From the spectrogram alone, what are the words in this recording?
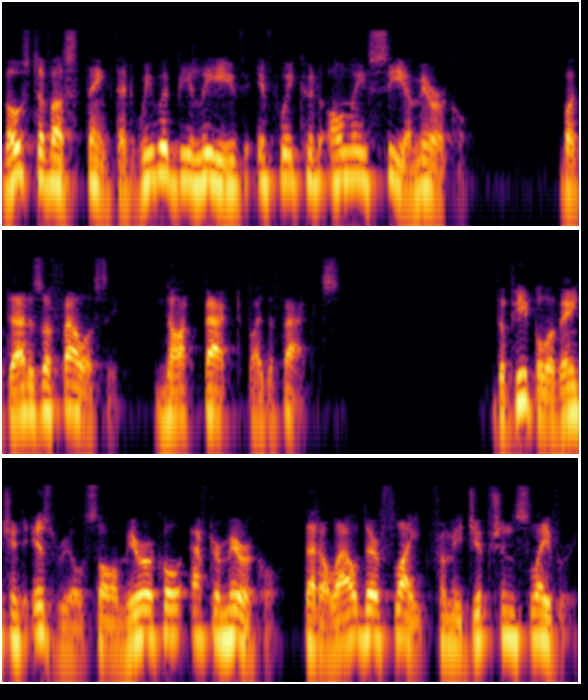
Most of us think that we would believe if we could only see a miracle. But that is a fallacy, not backed by the facts. The people of ancient Israel saw miracle after miracle that allowed their flight from Egyptian slavery.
